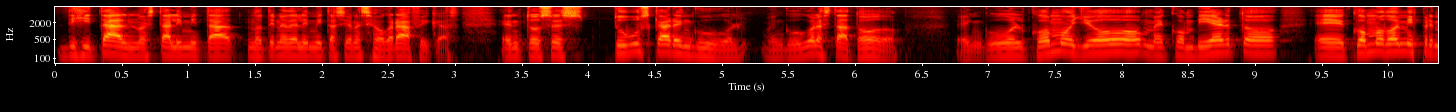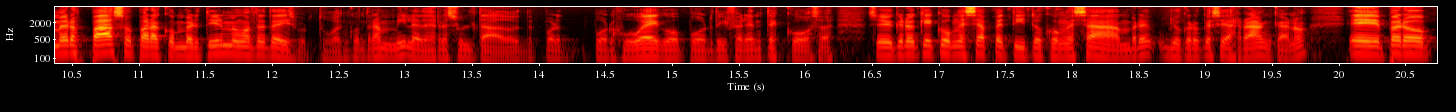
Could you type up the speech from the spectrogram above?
digital no está limitado, no tiene delimitaciones geográficas. Entonces, tú buscar en Google, en Google está todo. En Google, cómo yo me convierto, eh, cómo doy mis primeros pasos para convertirme en un atleta de esports. Tú vas a encontrar miles de resultados por, por juego, por diferentes cosas. O sea, yo creo que con ese apetito, con esa hambre, yo creo que se arranca, ¿no? Eh, pero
